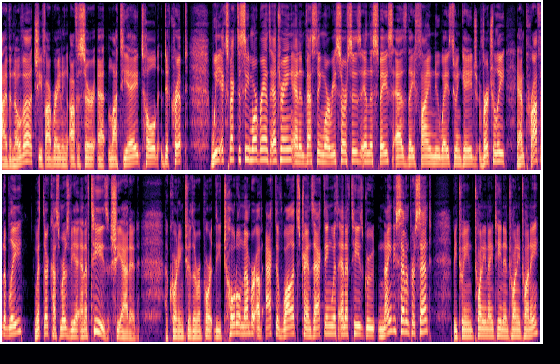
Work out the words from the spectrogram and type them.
Ivanova, chief operating officer at L'Atelier, told Decrypt, We expect to see more brands entering and investing more resources in this space as they find new ways to engage virtually and profitably with their customers via NFTs, she added. According to the report, the total number of active wallets transacting with NFTs grew 97% between 2019 and 2020.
